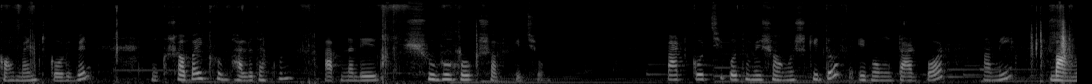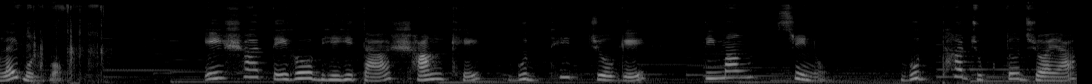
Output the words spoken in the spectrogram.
কমেন্ট করবেন। সবাই খুব ভালো থাকুন। আপনাদের শুভ হোক সব কিছু পাঠ করছি প্রথমে সংস্কৃত এবং তারপর আমি বাংলায় বলব। এইষা দেহ বিহিতা সাংখ্যে বুদ্ধির যোগে তিমাং শৃণু বুদ্ধাযুক্ত জয়া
